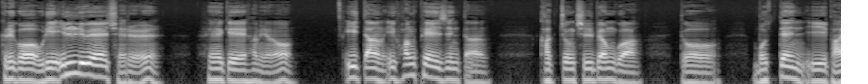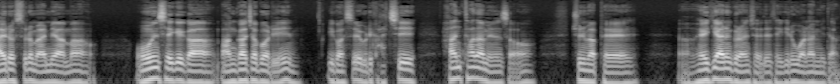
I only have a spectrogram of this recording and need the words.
그리고 우리 인류의 죄를 회개하며 이 땅, 이 황폐해진 땅, 각종 질병과 또 못된 이 바이러스로 말미암아 온 세계가 망가져 버린 이것을 우리 같이 한탄하면서 주님 앞에 어, 회개하는 그런 저희들 되기를 원합니다.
